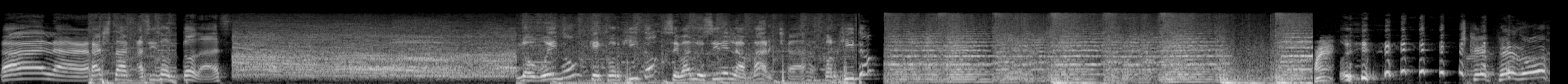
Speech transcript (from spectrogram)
¡Hala! Hashtag así son todas. Lo bueno que Jorgito se va a lucir en la marcha. ¿Jorgito? ¿Qué pedo?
